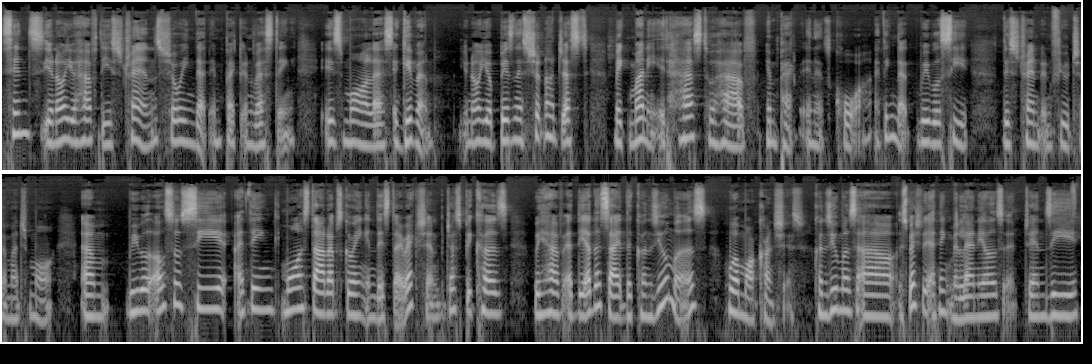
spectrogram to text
since you know you have these trends showing that impact investing is more or less a given. You know, your business should not just make money, it has to have impact in its core. I think that we will see this trend in future much more. Um, we will also see, I think, more startups going in this direction just because we have at the other side the consumers who are more conscious. Consumers are, especially I think millennials, Gen Z,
